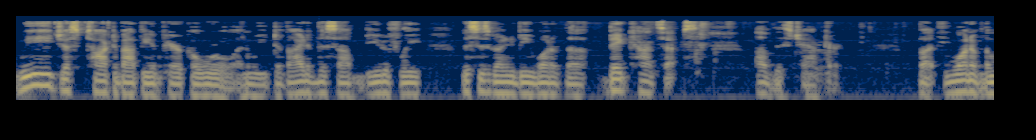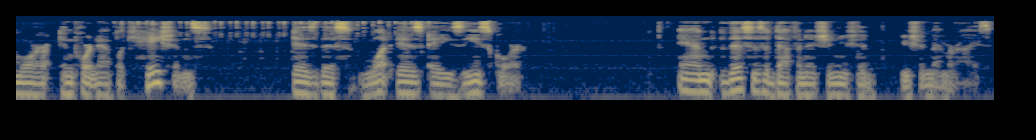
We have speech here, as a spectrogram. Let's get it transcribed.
we just talked about the empirical rule, and we divided this up beautifully. This is going to be one of the big concepts of this chapter. But one of the more important applications is this what is a z-score? And this is a definition you should you should memorize.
